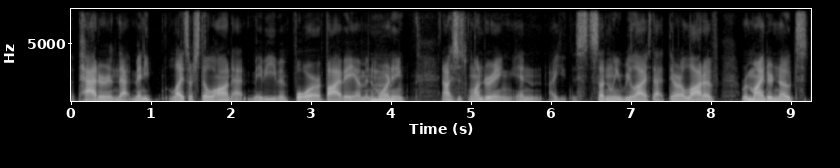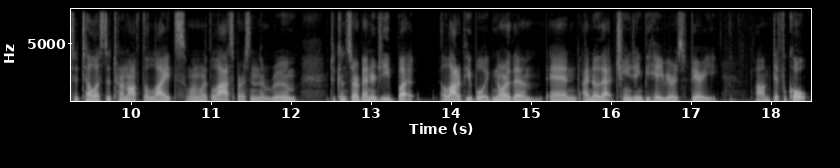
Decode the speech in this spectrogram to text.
a pattern that many lights are still on at maybe even 4 or 5 a.m. in the Mm. morning. And I was just wondering, and I suddenly realized that there are a lot of reminder notes to tell us to turn off the lights when we're the last person in the room to conserve energy, but a lot of people ignore them. And I know that changing behavior is very um, difficult.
